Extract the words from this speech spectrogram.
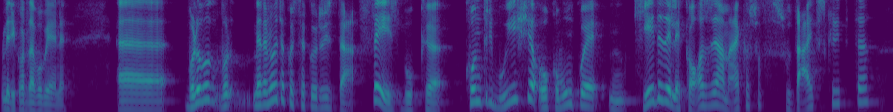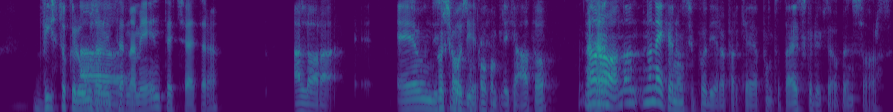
Mi ricordavo bene. Eh, volevo, vo- mi era venuta questa curiosità. Facebook contribuisce o comunque mh, chiede delle cose a Microsoft su TypeScript, visto che lo usano uh, internamente, eccetera? Allora, è un discorso un po' complicato. No, uh-huh. no, no, non è che non si può dire perché appunto TypeScript è open source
